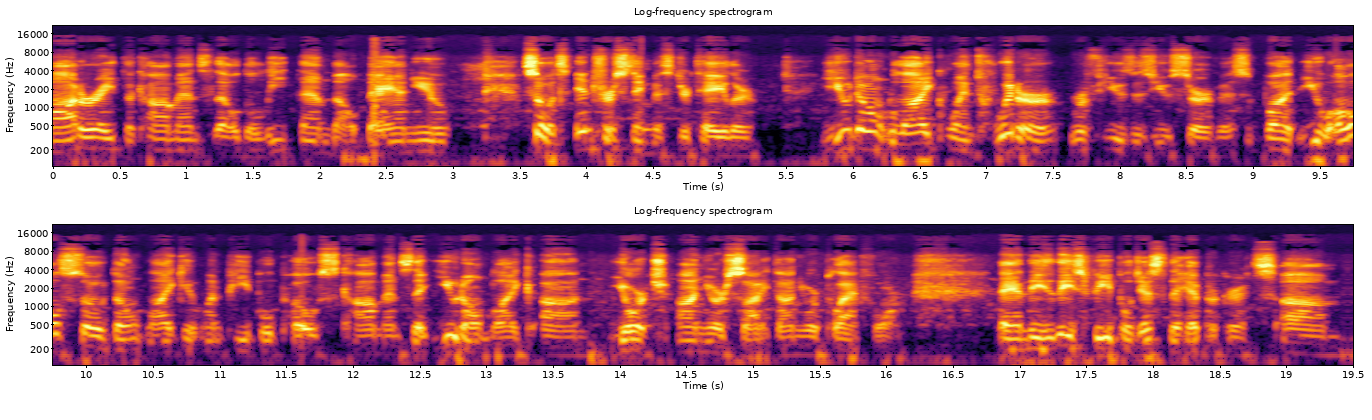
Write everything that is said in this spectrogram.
moderate the comments, they'll delete them, they'll ban you. So it's interesting, Mr. Taylor. You don't like when Twitter refuses you service, but you also don't like it when people post comments that you don't like on your on your site, on your platform. And these these people, just the hypocrites. Um,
